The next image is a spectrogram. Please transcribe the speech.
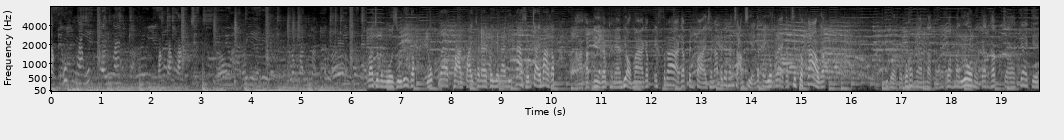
ดักฮุกแรงฮุกถอยแรงฟังฟังฟังลงหมัดเขาลงมาไปแทง ราชดำเนิน World Series ครับ ยกแรกผ่านไปคะแนนเป็นยังไงนี่น่าสนใจมากครับอ่าครับนี่ครับคะแนนที่ออกมาครับเอ็กซ์ตร้าครับเป็นฝ่ายชนะไปได้ทั้ง 3 เสียงครับในยกแรกครับ 10ต่อ9ครับที่บอกครับว่างานหนักของควันมาริโอเหมือนกันครับ จะแก้เกม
